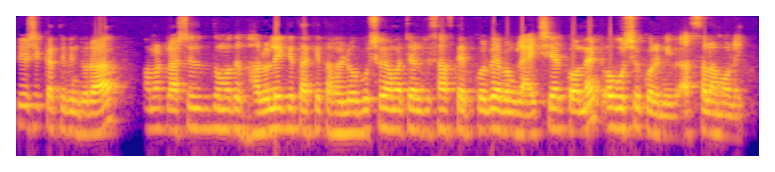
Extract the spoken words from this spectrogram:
প্রিয় শিক্ষার্থীবৃন্দরা, আমার ক্লাসটি যদি তোমাদের ভালো লেগে থাকে, তাহলে অবশ্যই আমার চ্যানেলটি সাবস্ক্রাইব করবে এবং লাইক, শেয়ার, কমেন্ট অবশ্যই করে নিবে। আসসালামু আলাইকুম।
